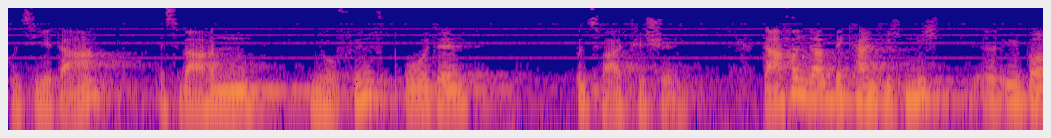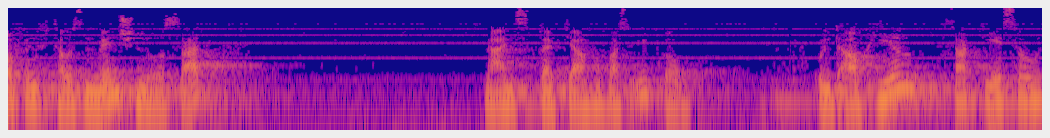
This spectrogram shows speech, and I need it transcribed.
Und siehe da, es waren nur fünf Brote und zwei Fische. Davon werden bekanntlich nicht äh, über 5000 Menschen nur satt. Nein, es bleibt ja auch noch was über. Und auch hier sagt Jesus,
